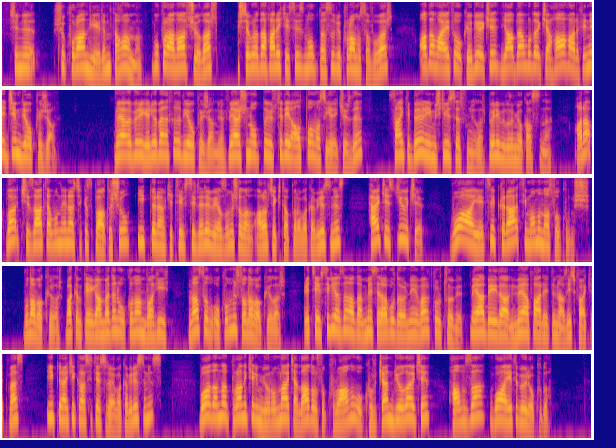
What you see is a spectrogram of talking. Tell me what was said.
Şimdi şu Kur'an diyelim tamam mı? Bu Kur'an'ı açıyorlar. İşte burada hareketsiz noktasız bir Kur'an musafı var. Adam ayeti okuyor diyor ki ya ben buradaki ha harfini cim diye okuyacağım. Veya öbürü geliyor ben hı diye okuyacağım diyor. Veya şu nokta üstte değil altta olması gerekirdi. Sanki böyleymiş gibi ses sunuyorlar. Böyle bir durum yok aslında. Araplar ki zaten bunun en açık ispatı şu. ilk dönemki tefsirlere ve yazılmış olan Arapça kitaplara bakabilirsiniz. Herkes diyor ki bu ayeti kıraat imamı nasıl okumuş? Buna bakıyorlar. Bakın peygamberden okunan vahiy nasıl okunmuş ona bakıyorlar. Ve tefsiri yazan adam mesela burada örneği var Kurtubi veya Beydavi veya Fahrettin Razi hiç fark etmez. İlk dönemki klasik tefsirlere bakabilirsiniz. Bu adamlar Kur'an-ı Kerim yorumlarken daha doğrusu Kur'an'ı okurken diyorlar ki Hamza bu ayeti böyle okudu.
